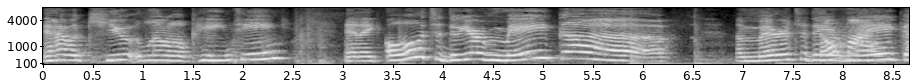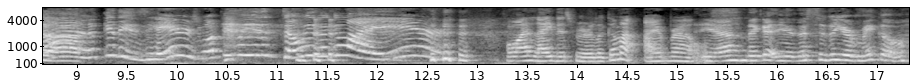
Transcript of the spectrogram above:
They have a cute little painting. And like oh to do your makeup. A mirror to do Oh your my makeup. god, look at his hairs. What people used to tell me, look at my hair. Oh, I like this mirror. Look at my eyebrows. yeah, they got you. that's to do your makeup.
